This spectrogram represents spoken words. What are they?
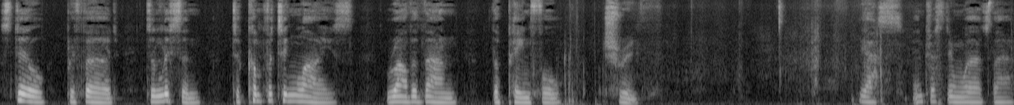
still preferred to listen to comforting lies rather than the painful truth. Yes, interesting words there.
